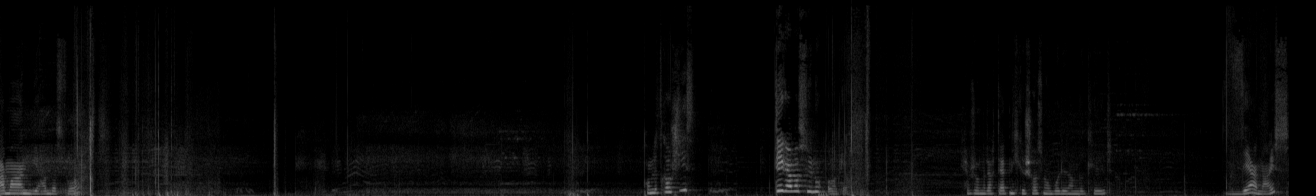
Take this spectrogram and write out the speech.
Ja, Mann, wir haben das Tor. Komm, let's go, schieß. Digga, was für ein... Oh, doch habe schon gedacht, der hat nicht geschossen und wurde dann gekillt. Sehr nice.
